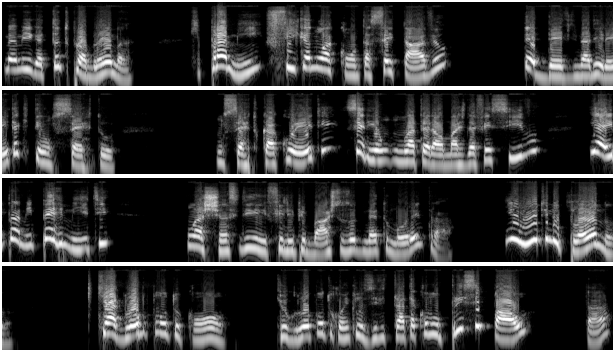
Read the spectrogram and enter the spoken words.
meu amigo, é tanto problema que para mim fica numa conta aceitável ter David na direita, que tem um certo um certo cacuete, seria um lateral mais defensivo, e aí para mim permite uma chance de Felipe Bastos ou de Neto Moura entrar. E o último plano, que a Globo.com, que o Globo.com inclusive trata como principal, tá?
